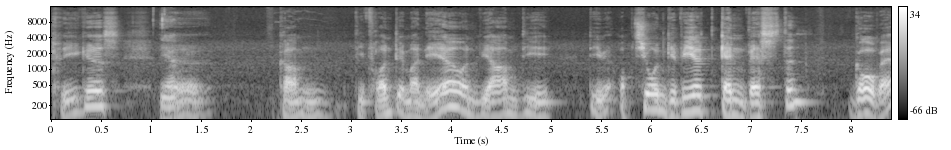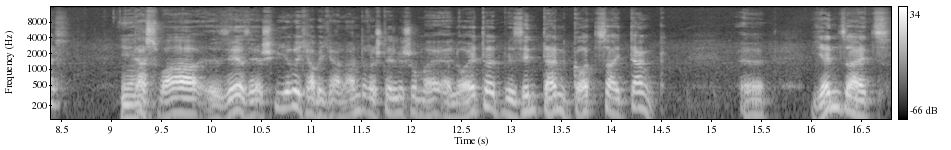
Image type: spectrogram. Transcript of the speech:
Krieges. Ja. Äh, kam die Front immer näher und wir haben die, die Option gewählt, gen Westen, go West. Ja. Das war sehr, sehr schwierig, habe ich an anderer Stelle schon mal erläutert. Wir sind dann, Gott sei Dank, äh, jenseits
